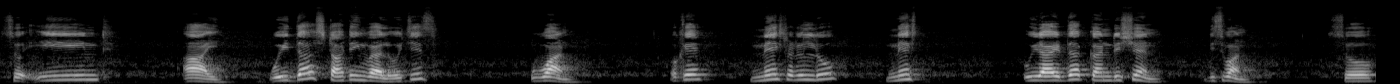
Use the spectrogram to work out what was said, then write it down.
So int i with the starting value which is 1 okay next what will do? Next we write the condition this one. So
